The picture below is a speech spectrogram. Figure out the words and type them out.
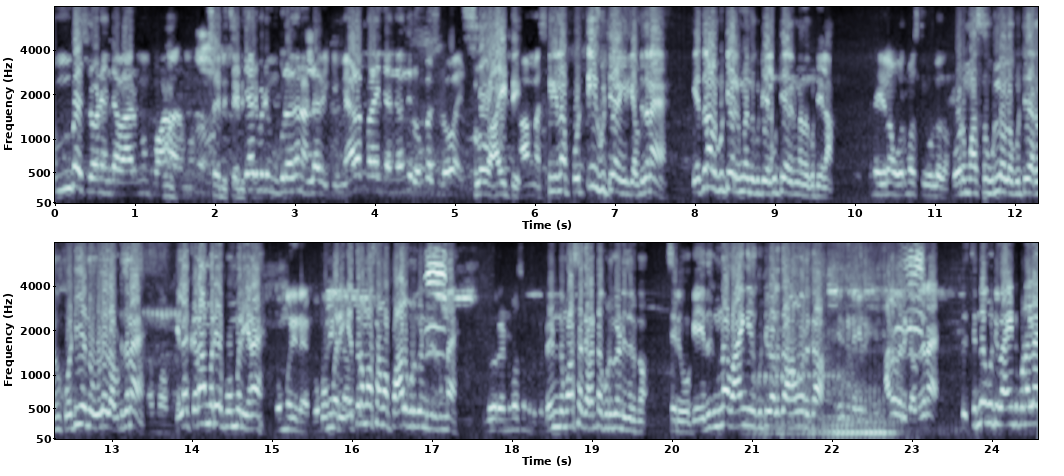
ரொம்ப ஸ்லோனு இந்த வாரமும் போன வாரமும். சரி சரி சேர்படி முகுல தான் நல்லா விற்கும் மேலப்பாளையம் சந்தை வந்து ரொம்ப ஸ்லோ ஆயிடுச்சு. ஸ்லோ ஆயிட்டு. ஆமா நீங்களாம் பொட்டி குட்டியா வாங்கிருக்கீங்க அப்படிதானே? எத்தனை நாள் குட்டியா இருக்கும் அந்த குட்டியா குட்டியா இருக்கும் அந்த குட்டியெல்லாம்? இதெல்லாம் ஒரு மாசத்துக்கு உள்ளதான். ஒரு மாசம் உள்ள உள்ள குட்டியா இருக்கும். கொடிய உள்ள அப்படிதானே எல்லாம் கிடாமரியா பொம்மரியானே பொம்மரினே பொம்மரி எத்தனை மாசம் நம்ம பால் கொடுக்க வேண்டியது இருக்கும்ண்ணே? இது ஒரு ரெண்டு மாசம் இருக்கும் ரெண்டு மாசம் கரெக்டா கொடுக்க வேண்டியது இருக்கும். சரி ஓகே இதுக்கு முன்னா வாங்கி குட்டி வளர்த்து அளவும் இருக்கா? இருக்குண்ணே இருக்கு. அளவு இருக்கு அப்படிதானே இந்த சின்ன குட்டி வாங்கிட்டு போனாலே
